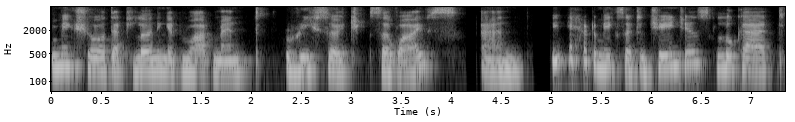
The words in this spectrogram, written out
make sure that learning environment research survives. And we may have to make certain changes, look at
